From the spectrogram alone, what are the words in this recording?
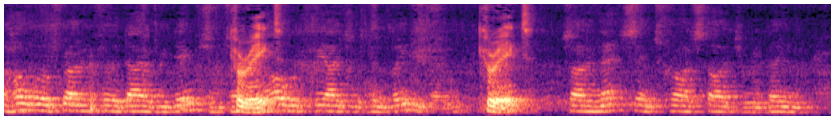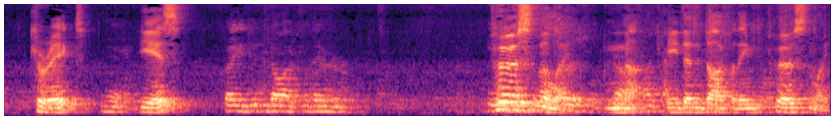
the whole world's groaning for the day of redemption. So Correct. The whole of creation is going to be redeemed. Correct. So in that sense, Christ died to redeem. Correct. Yeah, Yes. but he didn't die for them. Personally. Personally. No, okay. he didn't die for them personally.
